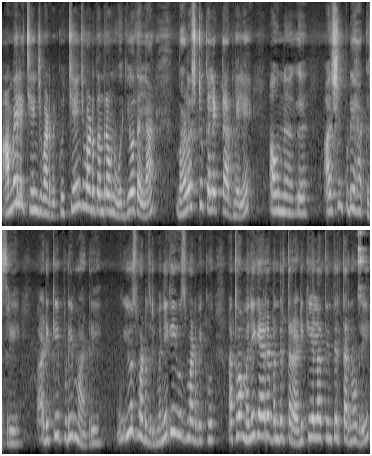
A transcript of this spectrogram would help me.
ಆಮೇಲೆ ಚೇಂಜ್ ಮಾಡಬೇಕು. ಚೇಂಜ್ ಮಾಡೋದಂದ್ರೆ ಅವನು ಒಗೆಯೋದಲ್ಲ. ಬಹಳಷ್ಟು ಕಲೆಕ್ಟ್ ಆದಮೇಲೆ ಅವನ, ಅರಿಶಿಣ ಪುಡಿ ಹಾಕಿಸ್ರಿ, ಅಡಿಕೆ ಪುಡಿ ಮಾಡಿರಿ. ಯೂಸ್ ಮಾಡೋದ್ರಿ. ಮನೆಗೆ ಯೂಸ್ ಮಾಡಬೇಕು. ಅಥವಾ ಮನೆಗೆ ಯಾರೇ ಬಂದಿರ್ತಾರೆ, ಅಡಿಕೆ ಎಲ್ಲ ತಿಂತಿರ್ತಾರೆ ನೋಡ್ರಿ.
